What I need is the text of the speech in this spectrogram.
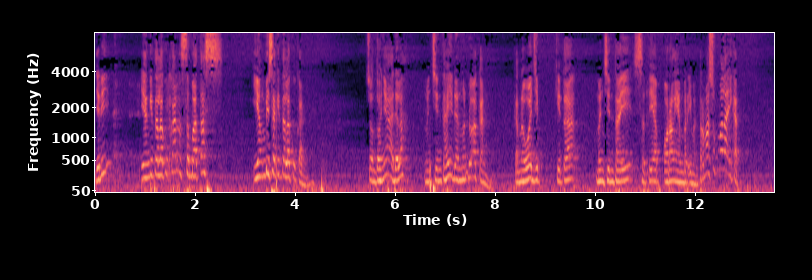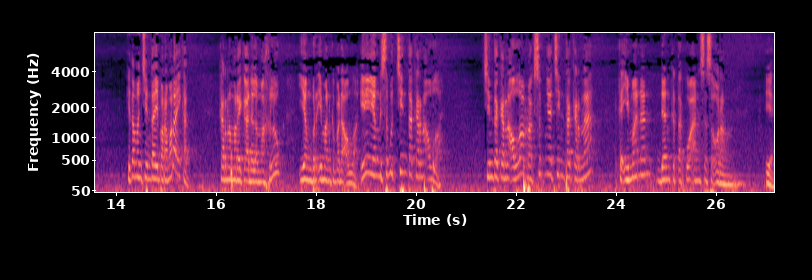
Jadi yang kita lakukan sebatas yang bisa kita lakukan. Contohnya adalah mencintai dan mendoakan. Karena wajib kita mencintai setiap orang yang beriman, termasuk malaikat. Kita mencintai para malaikat karena mereka adalah makhluk yang beriman kepada Allah. Ini yang disebut cinta karena Allah. Cinta karena Allah maksudnya cinta karena keimanan dan ketakwaan seseorang. Iya.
